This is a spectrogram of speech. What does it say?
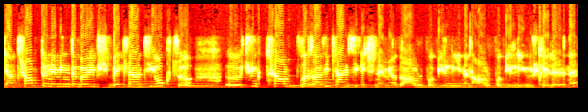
Yani Trump döneminde böyle bir şey beklenti yoktu. E, çünkü Trump'la zaten kendisi geçinemiyordu Avrupa Birliği'nin, Avrupa Birliği ülkelerinin.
